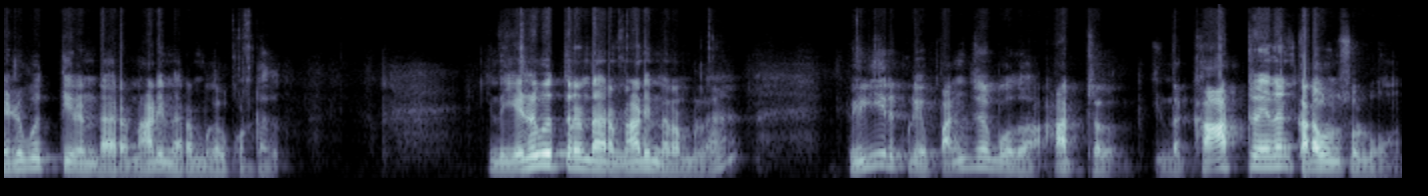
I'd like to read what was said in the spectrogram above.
எழுபத்தி ரெண்டாயிரம் நாடி நரம்புகள் கொண்டது. இந்த எழுபத்தி ரெண்டாயிரம் நாடி நரம்பில் வெளியே இருக்கக்கூடிய பஞ்சபூத ஆற்றல் இந்த காற்றே தான் கடவுள்னு சொல்லுவோம்.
